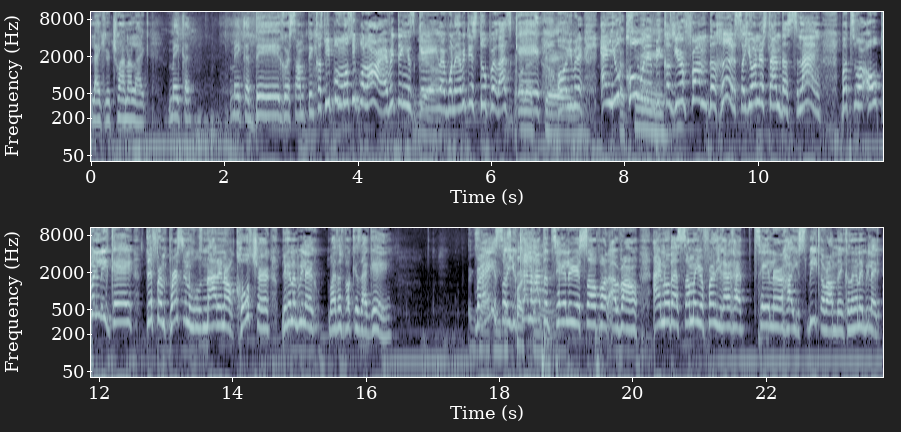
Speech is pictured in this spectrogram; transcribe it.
like you're trying to like make a make a dig or something. Because people most people are. Everything is gay. Yeah. like when everything's stupid that's gay, that's gay. or you and you That's cool with it because you're from the hood so you understand the slang. But to an openly gay different person who's not in our culture they're gonna be like why the fuck is that gay right? So just you kind of have to tailor yourself around. I know that some of your friends, you gotta kind of tailor how you speak around them because they're gonna be like,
